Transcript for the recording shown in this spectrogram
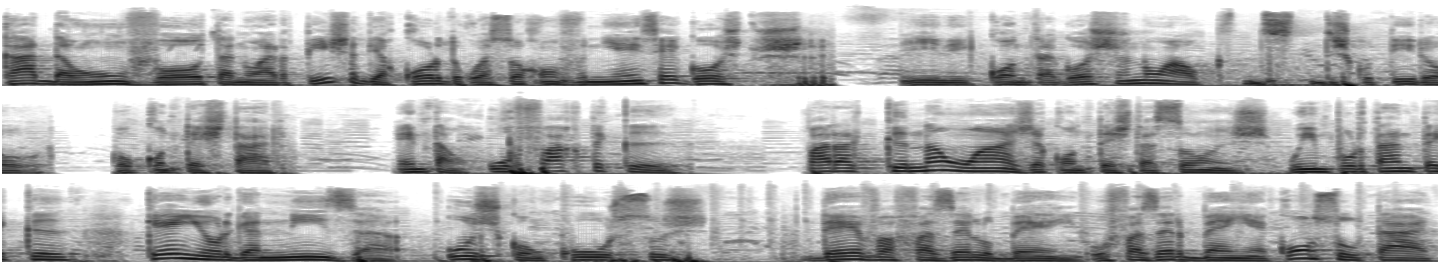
Cada um vota no artista de acordo com a sua conveniência e gostos. E contra gostos não há o que dis- discutir ou, ou contestar. Então, o facto é que, para que não haja contestações, o importante é que quem organiza os concursos deva fazê-lo bem. O fazer bem é consultar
